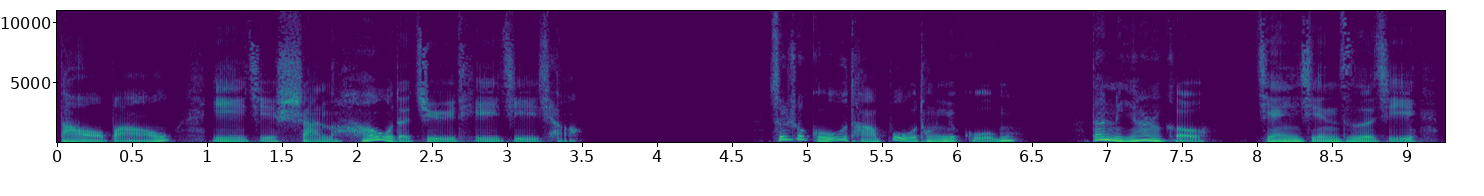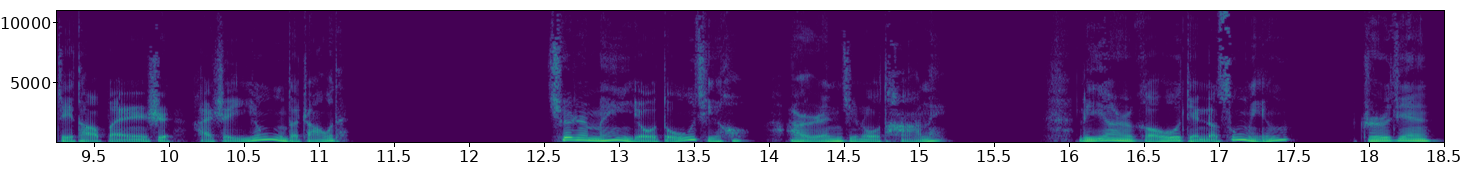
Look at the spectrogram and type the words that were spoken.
盗宝以及善后的具体技巧。虽说古塔不同于古墓。但李二狗坚信自己这套本事还是用得着的。确认没有毒气后，二人进入塔内。李二狗点着松明，只见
